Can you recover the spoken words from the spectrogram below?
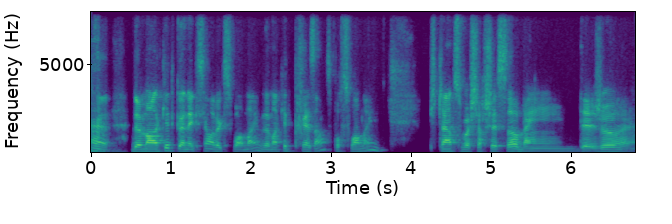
de manquer de connexion avec soi-même, de manquer de présence pour soi-même. Puis quand tu vas chercher ça, ben déjà, euh,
